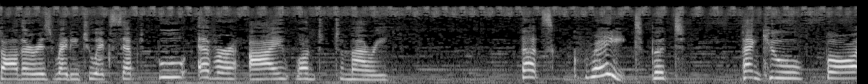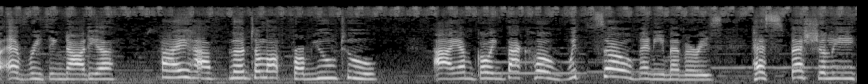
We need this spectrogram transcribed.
Father is ready to accept whoever I want to marry. That's great, but Thank you for everything, Nadia. I have learned a lot from you, too. I am going back home with so many memories, especially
